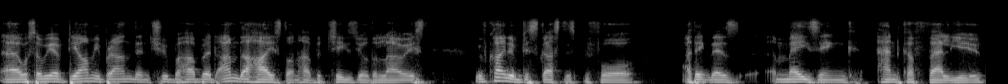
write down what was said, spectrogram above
Uh, so we have Dyami Brown, then Chuba Hubbard. I'm the highest on Hubbard. Chigs, you're the lowest. We've kind of discussed this before. I think there's amazing handcuff value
